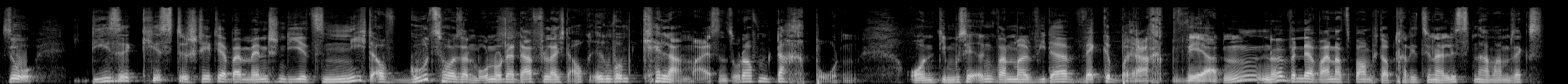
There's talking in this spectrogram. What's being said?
So. Diese Kiste steht ja bei Menschen, die jetzt nicht auf Gutshäusern wohnen oder da vielleicht auch irgendwo im Keller meistens oder auf dem Dachboden. Und die muss ja irgendwann mal wieder weggebracht werden, ne? wenn der Weihnachtsbaum, ich glaube, Traditionalisten haben am 6.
